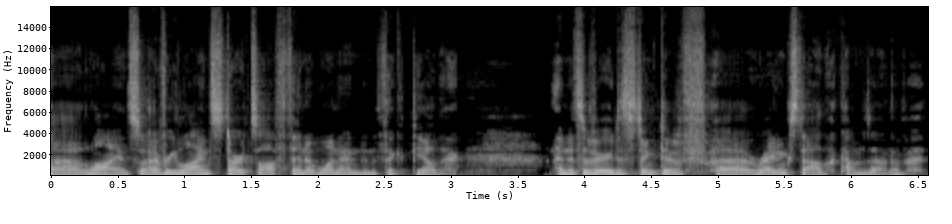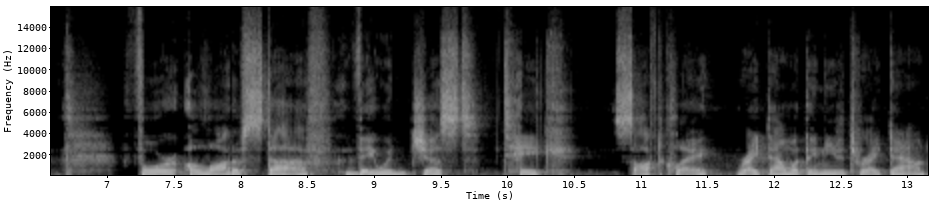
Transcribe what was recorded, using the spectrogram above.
uh, lines. So every line starts off thin at one end and thick at the other. And it's a very distinctive uh, writing style that comes out of it. For a lot of stuff, they would just take soft clay, write down what they needed to write down.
